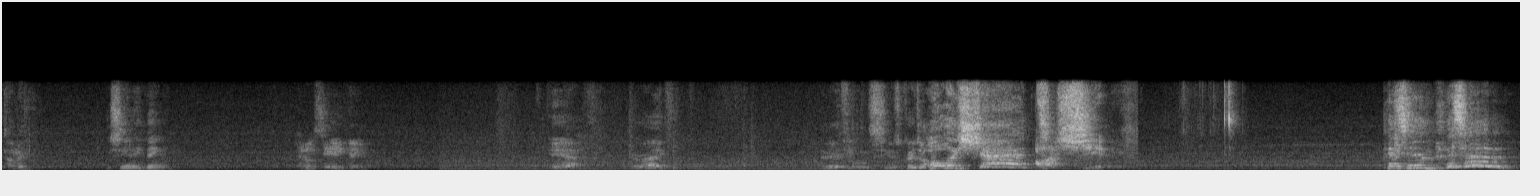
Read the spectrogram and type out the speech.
Coming? You see anything? I don't see anything. Yeah, you're right. Everything seems crazy. Holy shit! Ah shit! It's him! It's him!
